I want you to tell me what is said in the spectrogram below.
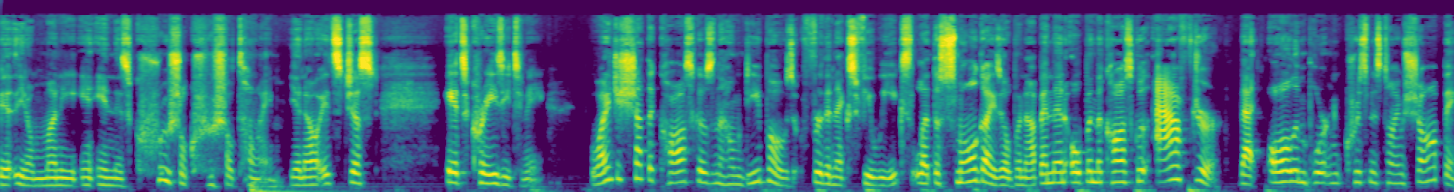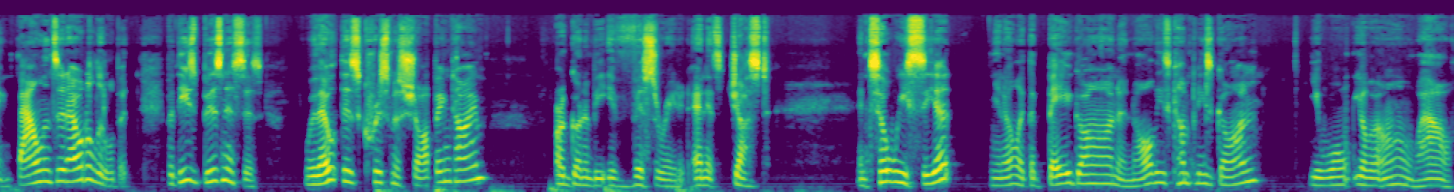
you know money in, in this crucial crucial time you know it's just it's crazy to me why don't you shut the Costco's and the Home Depots for the next few weeks? Let the small guys open up and then open the Costco after that all important Christmas time shopping. Balance it out a little bit. But these businesses, without this Christmas shopping time, are going to be eviscerated. And it's just until we see it, you know, like the Bay gone and all these companies gone, you won't, you'll go, oh, wow,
